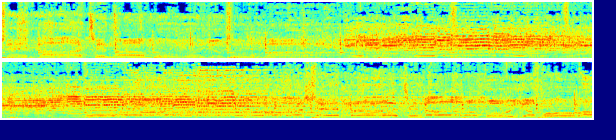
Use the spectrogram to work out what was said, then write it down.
ਰਾਖ ਸ਼ਹਿਰ ਦਾ ਜਨਾ ਹੋ ਯਹੋਵਾ ਰਾਖ ਸ਼ਹਿਰ ਦਾ ਜਨਾ ਹੋ ਯਹੋਵਾ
